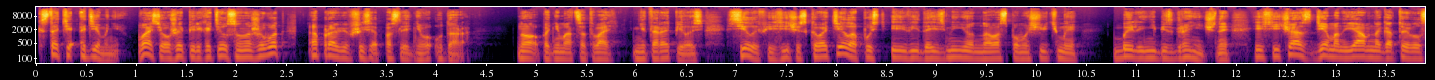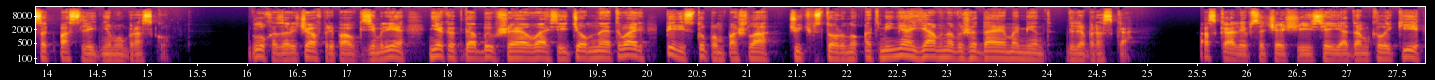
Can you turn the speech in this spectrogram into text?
Кстати, о демоне. Вася уже перекатился на живот, оправившись от последнего удара. Но подниматься тварь не торопилась. Силы физического тела, пусть и видоизмененного с помощью тьмы, были не безграничны, и сейчас демон явно готовился к последнему броску. Глухо зарычав, припав к земле, некогда бывшая Васей темная тварь переступом пошла чуть в сторону от меня, явно выжидая момент для броска. Оскалив сочащиеся ядом клыки,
